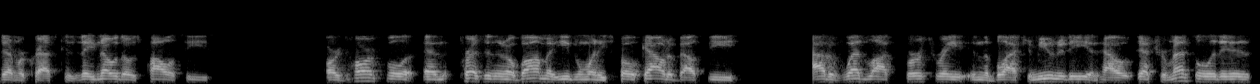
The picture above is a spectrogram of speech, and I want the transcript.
Democrats, because they know those policies are harmful. And President Obama, even when he spoke out about the out of wedlock birth rate in the black community and how detrimental it is,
